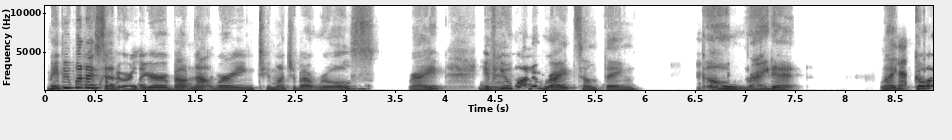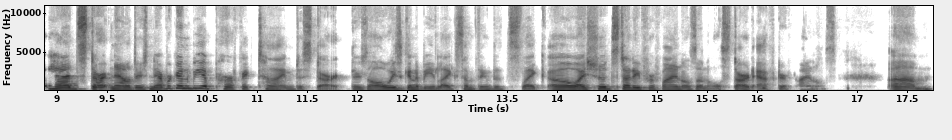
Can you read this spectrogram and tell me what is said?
maybe what I said earlier about not worrying too much about rules, right? Yeah. If you want to write something, go write it. Like, yeah. go ahead, start now. There's never going to be a perfect time to start. There's always going to be like something that's like, oh, I should study for finals and I'll start after finals. Um,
